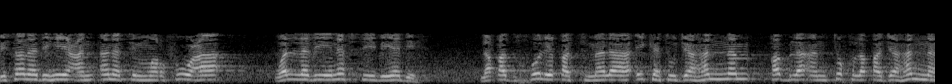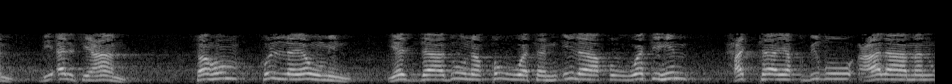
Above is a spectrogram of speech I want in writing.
بسنده عن أنس مرفوعا والذي نفسي بيده لقد خلقت ملائكة جهنم قبل أن تخلق جهنم بألف عام فهم كل يوم يزدادون قوة إلى قوتهم حتى يقبضوا على من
